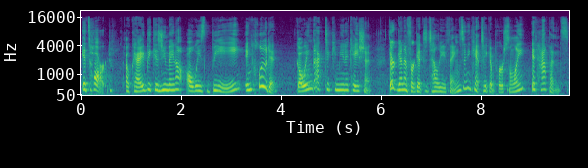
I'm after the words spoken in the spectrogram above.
it's hard, okay? Because you may not always be included. Going back to communication, they're going to forget to tell you things and you can't take it personally. It happens.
